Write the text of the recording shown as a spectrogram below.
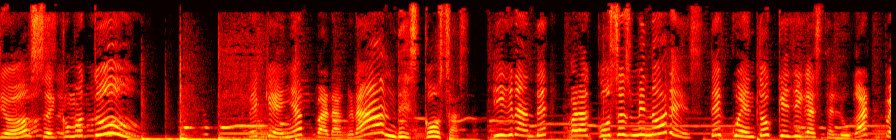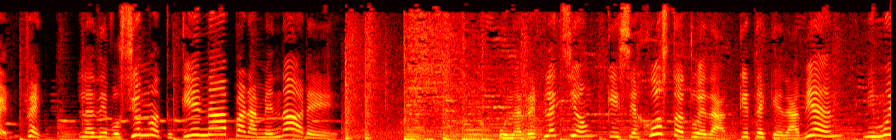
Yo soy como tú. Pequeña para grandes cosas y grande para cosas menores. Te cuento que llegaste al lugar perfecto. La devoción matutina para menores. Una reflexión que se ajusta a tu edad, que te queda bien, ni muy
